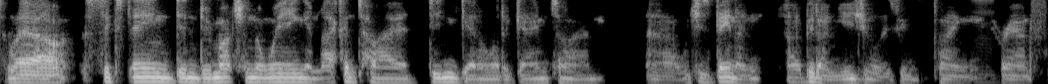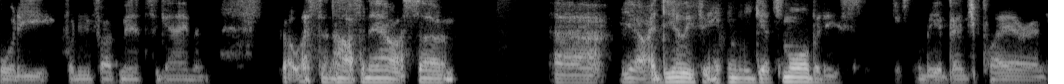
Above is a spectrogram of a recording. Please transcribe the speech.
Talau 16 didn't do much on the wing, and McIntyre didn't get a lot of game time, uh, which has been a bit unusual. He's been playing around 40, 45 minutes a game and got less than half an hour. So, uh, yeah, ideally for him, he gets more, but he's just going to be a bench player. And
